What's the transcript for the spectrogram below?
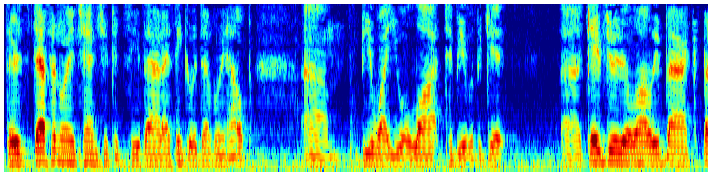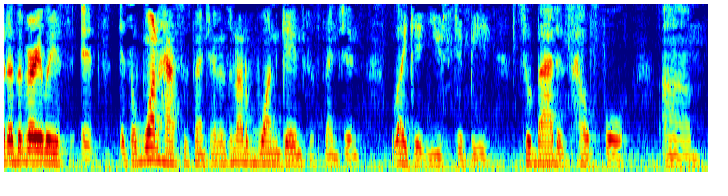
there's definitely a chance you could see that. I think it would definitely help um, BYU a lot to be able to get uh, Gabe Jeudy-Lally back. But at the very least, it's it's a one half suspension. It's not a one game suspension like it used to be. So that is helpful. Um,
